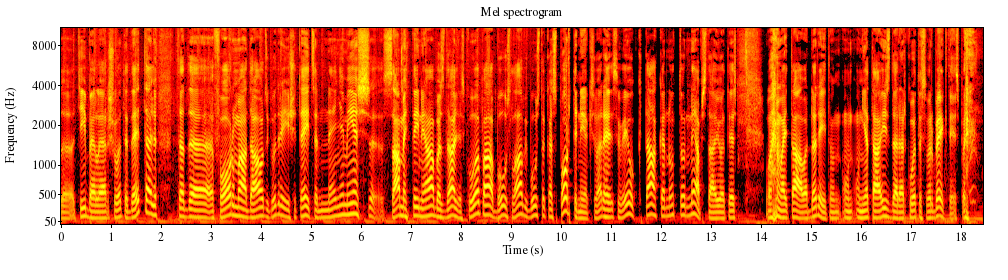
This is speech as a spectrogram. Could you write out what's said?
uh, ķībēlē ar šo detaļu, tad uh, formā daudzi gudrīši teica, neņemies, uh, sametini abas daļas kopā, būs labi, būs tā kā sportinieks, varēs vilkt tā, ka nu, tur neapstājoties. Vai, vai tā var darīt, un, un, un ja tā izdara, ar ko tas var beigties?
